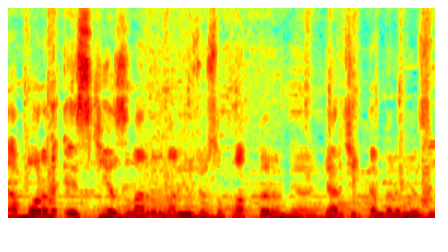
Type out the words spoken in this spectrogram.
Ya bu arada eski yazılar onlar yazıyorsa patlarım ya. Gerçekten böyle bir yazı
